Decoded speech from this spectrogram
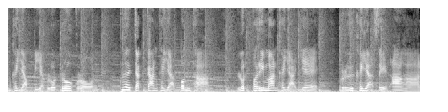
ำขยะเปียกลดโรคร้อน เพื่อจัดการขยะต้นทาง ลดปริมาณขยะแยก หรือขยะเศษอาหาร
